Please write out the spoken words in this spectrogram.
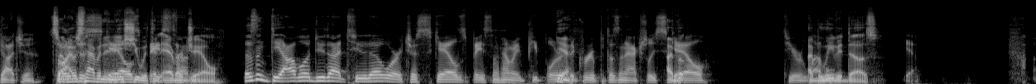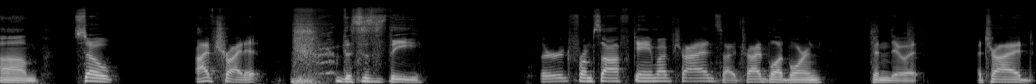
Gotcha. So, I was having an issue with an based on- Doesn't Diablo do that too, though, where it just scales based on how many people are Yeah. in the group? It doesn't actually I be- scale to your I believe it does. Yeah. Um, so I've tried it. this is the third FromSoft game I've tried. So I tried Bloodborne, couldn't do it. I tried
